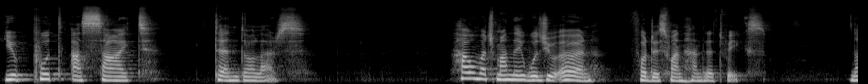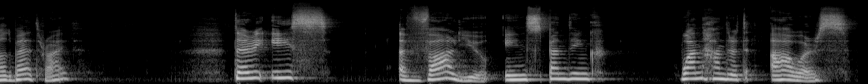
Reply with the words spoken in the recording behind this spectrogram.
you put aside $10 how much money would you earn for this 100 weeks? Not bad, right? There is a value in spending 100 hours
